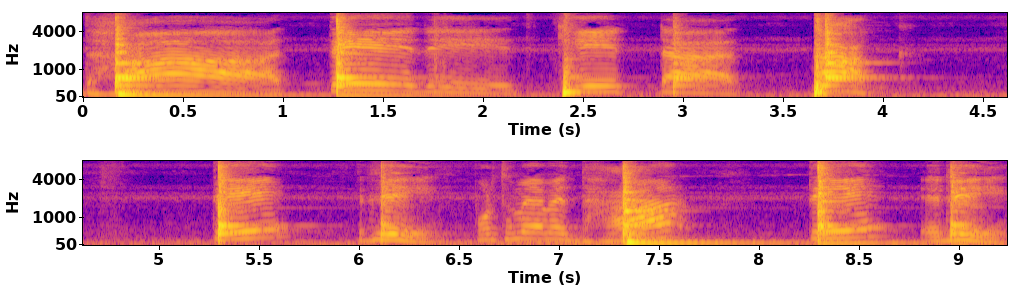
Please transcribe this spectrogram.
ধা, তে, রে, খেটা, তাক, তে, রে। প্রথমে হবে ধা, তে, রে।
